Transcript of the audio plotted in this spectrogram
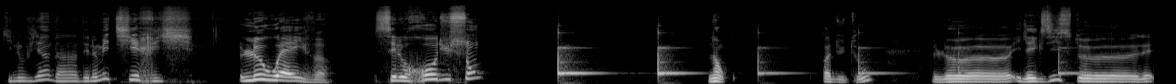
qui nous vient d'un dénommé Thierry. Le wave, c'est le raw du son? Non, pas du tout. Le, il existe. euh,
